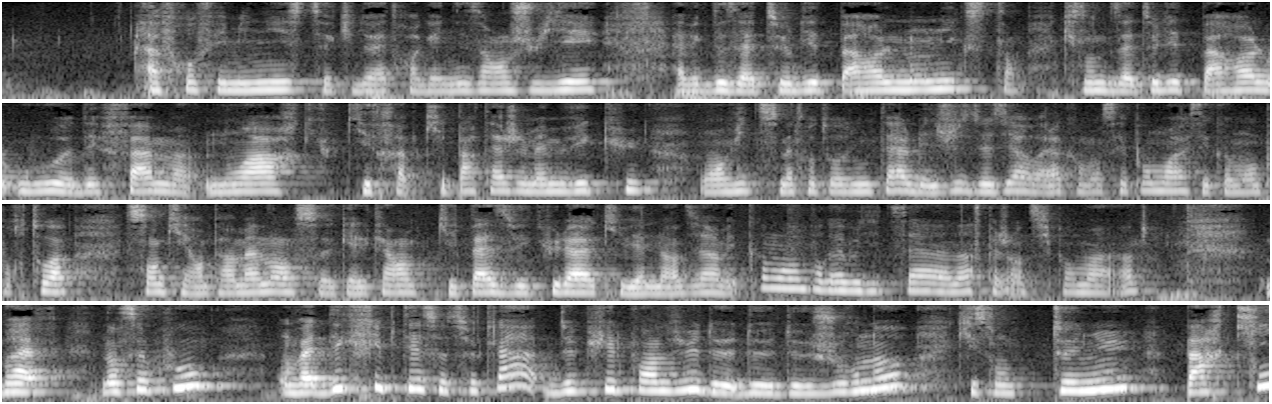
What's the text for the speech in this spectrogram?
afroféministe qui doit être organisé en juillet avec des ateliers de parole non mixtes qui sont des ateliers de parole où euh, des femmes noires qui, qui, partagent le même vécu ont envie de se mettre autour d'une table et juste de dire voilà comment c'est pour moi, c'est comment pour toi sans qu'il y ait en permanence quelqu'un qui n'est pas ce vécu là qui vienne leur dire mais comment pourquoi vous dites ça non c'est pas gentil pour moi hein. bref d'un seul coup on va décrypter ce truc là depuis le point de vue de, de journaux qui sont tenus par qui?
